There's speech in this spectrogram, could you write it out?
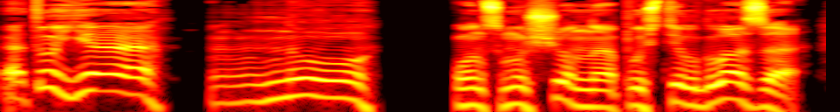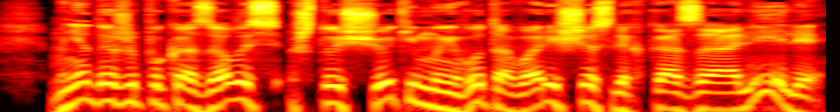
«А то я... ну...» Он смущенно опустил глаза. Мне даже показалось, что щеки моего товарища слегка заолели,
